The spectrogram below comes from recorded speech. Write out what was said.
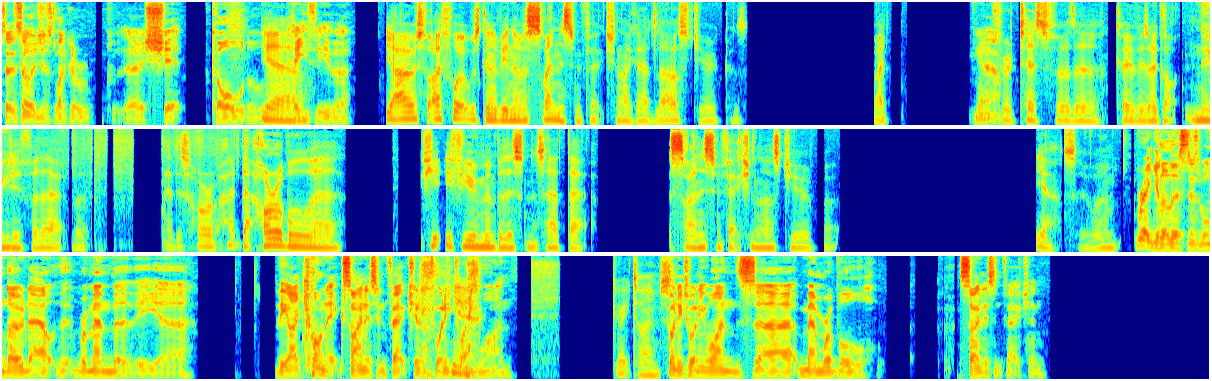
So it's sort of just like a, a shit cold or Yeah. hay fever. Yeah, I was I thought it was going to be another sinus infection like I had last year because I went Yeah. for a test for the COVID. I got negative for that, but I had this hor- had that horrible. Uh, if you if you remember, listeners, had that sinus infection last year, but yeah. So um, regular listeners will no doubt that remember the uh, the iconic sinus infection of 2021. great times. 2021's uh, memorable sinus infection.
